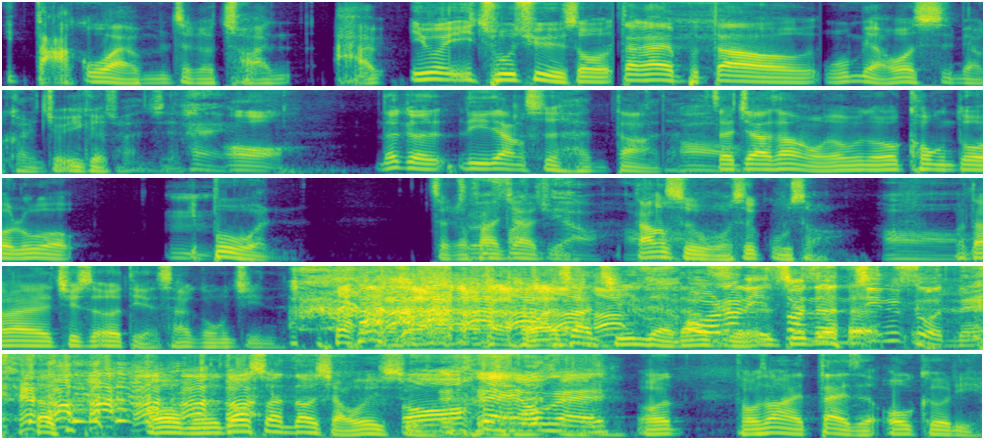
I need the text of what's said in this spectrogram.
一打过来，我们整个船还因为一出去的时候，大概不到五秒或十秒，可能就一个船身，嘿，哦，那个力量是很大的哦。再加上我们说空舵如果嗯。一不稳，整个翻下去。当时我是鼓手，哦我，大概七十二点三公斤，我还算轻的。当时算的就是很精准呢。哦我们都算到小位数。OK OK，我头上还戴着欧克里，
